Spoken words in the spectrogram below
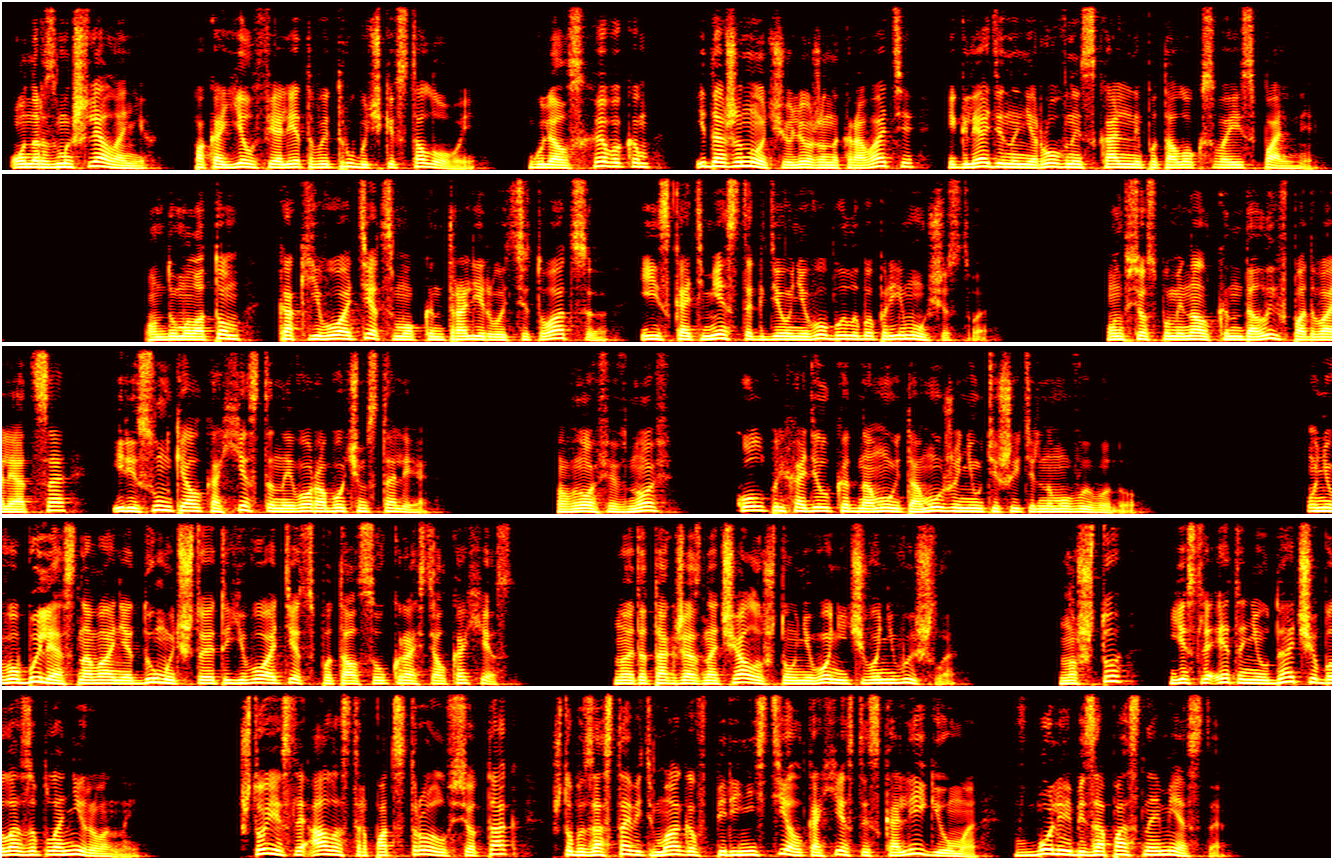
Он размышлял о них, пока ел фиолетовые трубочки в столовой, гулял с Хевоком и даже ночью, лежа на кровати и глядя на неровный скальный потолок своей спальни. Он думал о том, как его отец мог контролировать ситуацию и искать место, где у него было бы преимущество. Он все вспоминал кандалы в подвале отца и рисунки алкохеста на его рабочем столе. Вновь и вновь Кол приходил к одному и тому же неутешительному выводу. У него были основания думать, что это его отец пытался украсть алкохест. Но это также означало, что у него ничего не вышло. Но что, если эта неудача была запланированной? Что, если Алластер подстроил все так, чтобы заставить магов перенести алкохест из коллегиума в более безопасное место?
